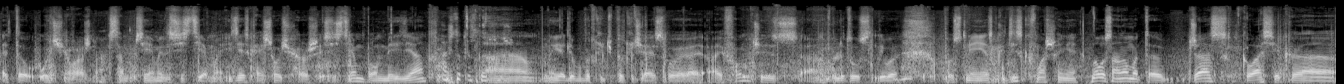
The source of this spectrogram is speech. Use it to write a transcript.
это очень важно, сам, всем этой системы. И здесь, конечно, очень хорошая система, по-моему, Meridian. А что ты слушаешь? А, ну, я либо подключаю, подключаю свой iPhone через а, Bluetooth, либо просто у меня несколько дисков в машине. Но в основном это джаз, классика,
